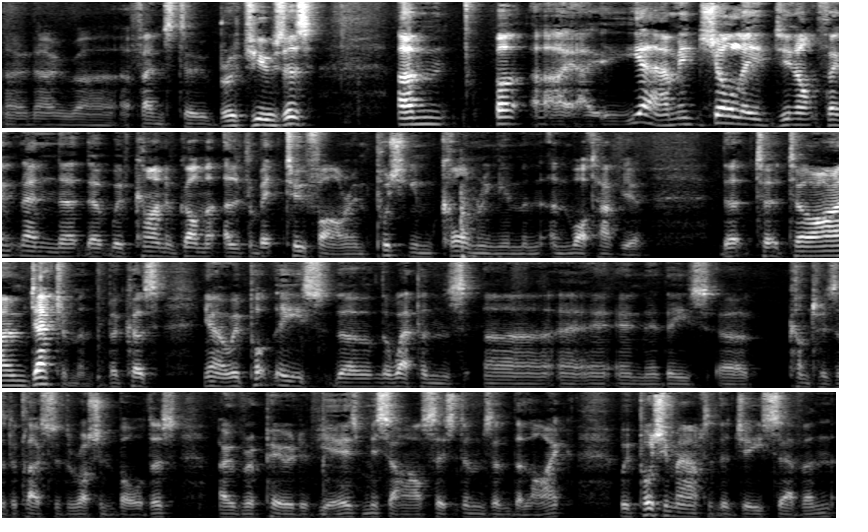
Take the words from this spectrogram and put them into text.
no, no uh, offence to Brut users. Um, But yeah, I mean, surely do you not think then that, that we've kind of gone a little bit too far in pushing him, cornering him, and, and what have you, that to, to our own detriment? Because you know we put these the the weapons uh, in these uh, countries that are close to the Russian borders over a period of years, missile systems and the like. We push him out of the G7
